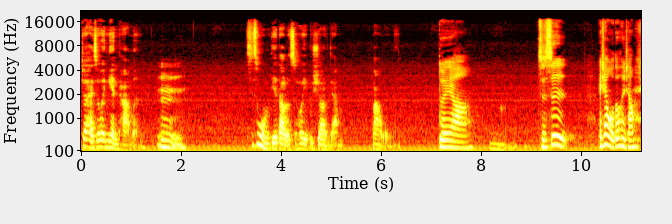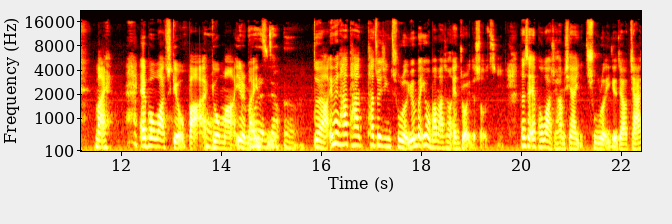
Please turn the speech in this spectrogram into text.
就还是会念他们。嗯，其实我们跌倒的时候也不需要人家骂我们。对呀、啊，嗯，只是哎、欸，像我都很想。买 Apple Watch 给我爸，哦、给我妈，一人买一只。嗯，对啊，因为他他他最近出了，原本因为我爸妈是用 Android 的手机，但是 Apple Watch 他们现在出了一个叫家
